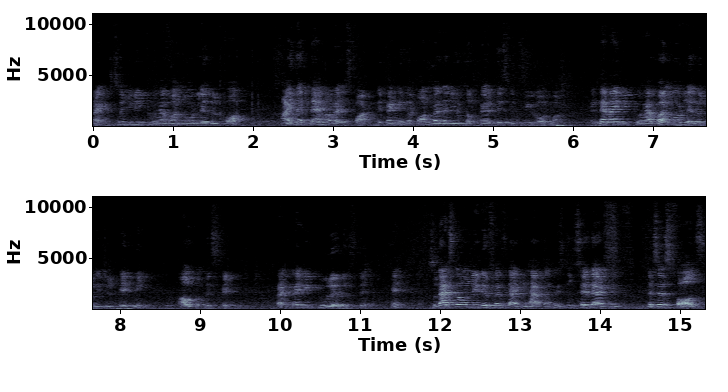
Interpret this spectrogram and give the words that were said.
Right? So you need to have one more label for either then or else part, depending upon whether you compare this with zero or one. And then I need to have one more label which will take me out of this statement. Right? I need two labels there. Okay? So that's the only difference that will happen. It will say that if this is false,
